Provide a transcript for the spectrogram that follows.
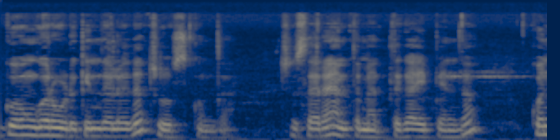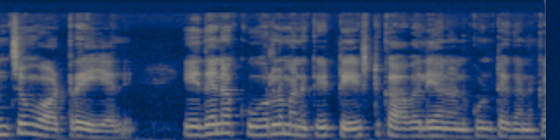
గోంగూర ఉడికిందో లేదో చూసుకుందాం. చూసారా ఎంత మెత్తగా అయిపోయిందో? కొంచెం వాటర్ వేయాలి. ఏదైనా కూరలు మనకి టేస్ట్ కావాలి అని అనుకుంటే కనుక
